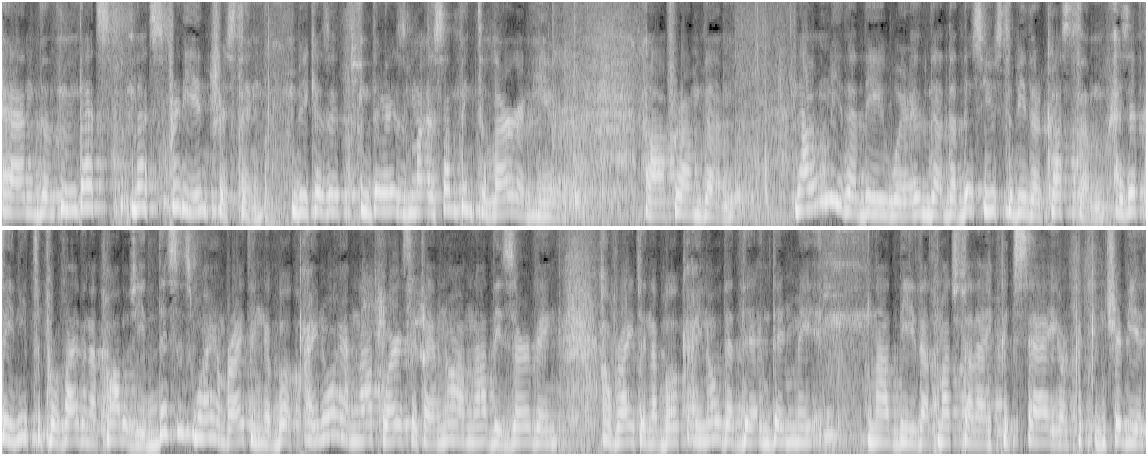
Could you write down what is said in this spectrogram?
And that's, that's pretty interesting because it, there is something to learn here uh, from them. Not only that they were that, that this used to be their custom, as if they need to provide an apology. This is why I'm writing a book. I know I'm not worth it. I know I'm not deserving of writing a book. I know that there, there may not be that much that I could say or could contribute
